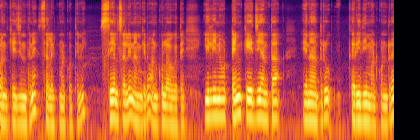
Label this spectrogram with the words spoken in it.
ಒಂದು ಕೆ ಜಿ ಅಂತಲೇ ಸೆಲೆಕ್ಟ್ ಮಾಡ್ಕೋತೀನಿ ಸೇಲ್ಸಲ್ಲಿ ನನಗಿದು ಅನುಕೂಲ ಆಗುತ್ತೆ. ಇಲ್ಲಿ ನೀವು ಟೆನ್ ಕೆ ಜಿ ಅಂತ ಏನಾದರೂ ಖರೀದಿ ಮಾಡಿಕೊಂಡ್ರೆ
